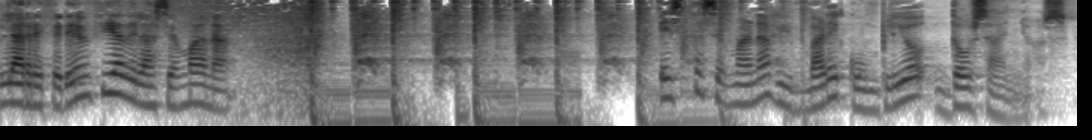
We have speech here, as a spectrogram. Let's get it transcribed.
La referencia de la semana. Esta semana Bimbare cumplió dos años.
